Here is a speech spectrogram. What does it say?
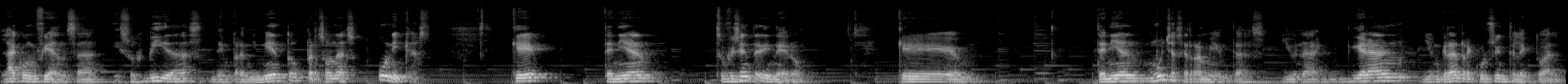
la confianza y sus vidas de emprendimiento personas únicas que tenían suficiente dinero, que tenían muchas herramientas y, una gran, y un gran recurso intelectual,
